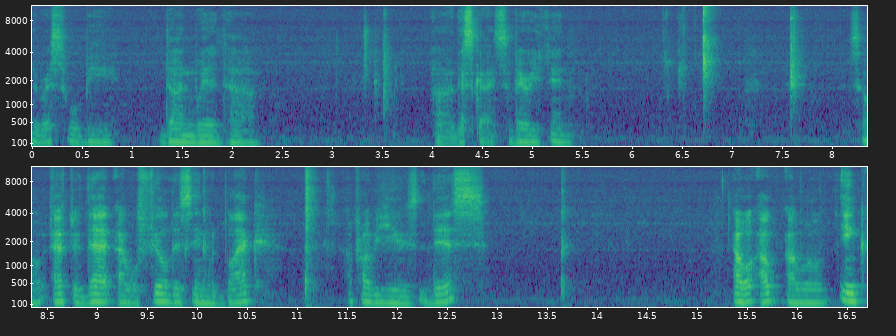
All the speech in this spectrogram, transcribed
The rest will be done with uh, uh, this guy. It's very thin. So after that, I will fill this in with black. I'll probably use this. I will, I'll, I will ink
